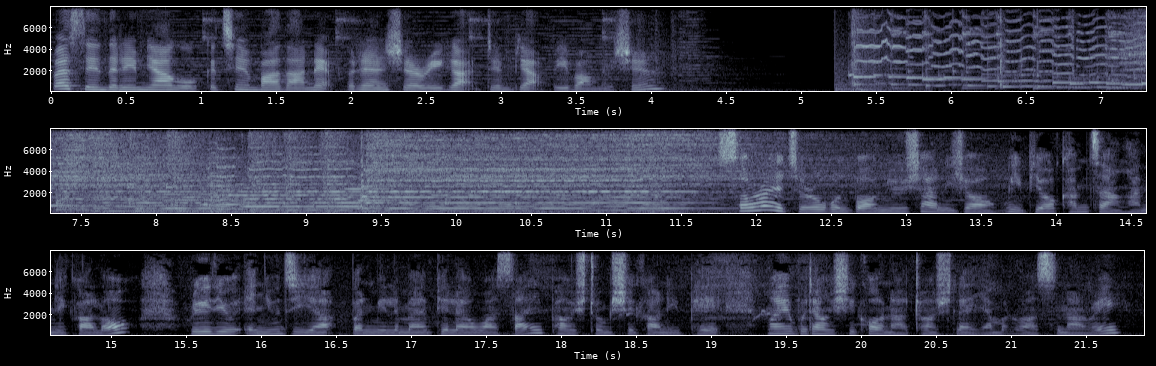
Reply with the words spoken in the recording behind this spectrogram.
ပတ်စင်သတင်းများကိုကချင်ဘာသာနဲ့ဗရန်ရှယ်ရီကတင်ပြပေးပါမယ်ရှင်။စောရဲကျရဝန်ပေါ်မျိုးရှာနေကြောဝီပြောခမ်းချန်ဟာနေကလောရေဒီယိုအန်ယူဂျီယပန်မီလမန်ပြလဝဆိုင်ဖောင်စတုံရှိခါနေဖဲငိုင်းပဒံရှိခေါနာထွန်ရှလဲရမရစနာရေ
